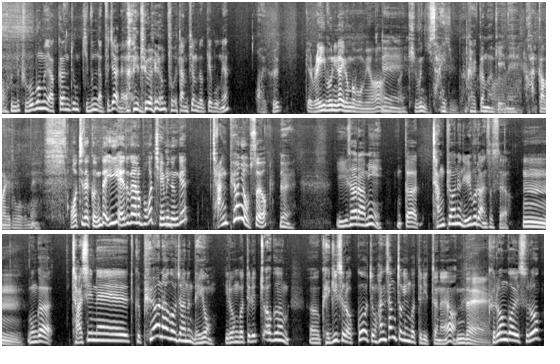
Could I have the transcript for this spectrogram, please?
어, 근데 그거 보면 약간 좀 기분 나쁘지 않아요? 에드가 앨런 포 단편 몇 개 보면? 아, 그 레이븐이나 이런 거 보면 네. 기분 이상해집니다. 갈까마게, 어, 네. 갈까마게도 보고 뭐. 네. 어찌됐건. 근데 이 에드가 앨런 포가 재밌는 게 장편이 없어요. 네. 이 사람이 그러니까 장편은 일부러 안 썼어요. 음. 뭔가 자신의 그 표현하고자 하는 내용 이런 것들이 조금 어, 괴기스럽고 좀 환상적인 것들이 있잖아요. 네. 그런 거일수록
